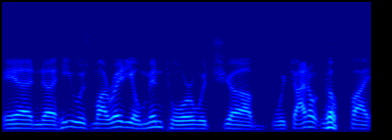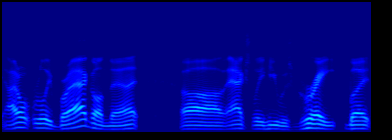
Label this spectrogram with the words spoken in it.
and uh, he was my radio mentor, which uh, which I don't know if I I don't really brag on that. Uh, actually, he was great, but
